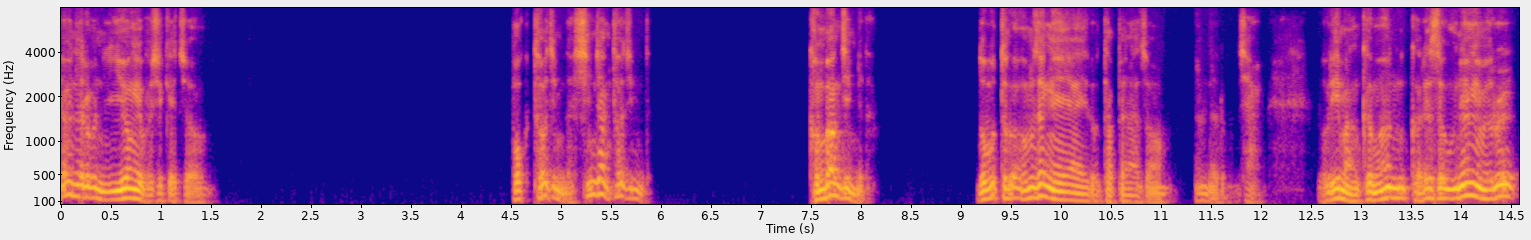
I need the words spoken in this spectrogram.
회원 여러분 이용해 보셨겠죠. 복 터집니다. 심장 터집니다. 건방집니다. 노부트가 음성 AI로 답변하죠. 여러분, 자, 우리만큼은 그래서 운영의 묘를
